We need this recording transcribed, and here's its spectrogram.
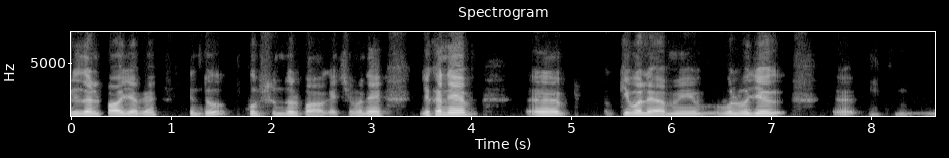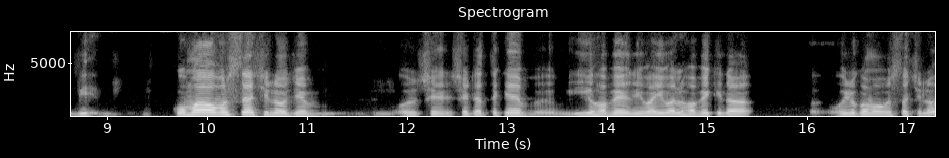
রেজাল্ট পাওয়া যাবে। কিন্তু খুব সুন্দর পাওয়া গেছে। মানে যেখানে কি বলে, আমি বলব যে কোমা অবস্থায় ছিল যে, ও, সে- সেটার থেকে, ই হবে রিভাইভাল হবে কিনা ওই রকম অবস্থা ছিল।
